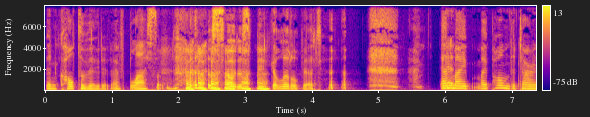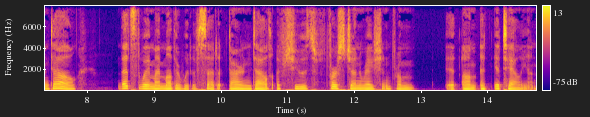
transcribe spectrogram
been cultivated. I've blossomed, so to speak, a little bit. and my, my poem, The Darndelle, that's the way my mother would have said it, Darndelle, if she was first generation from um, Italian.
